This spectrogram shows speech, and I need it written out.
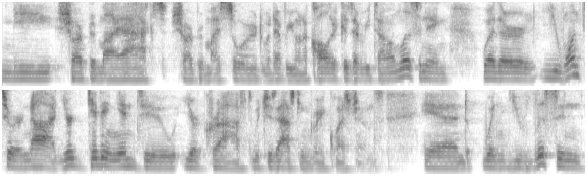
me sharpen my axe, sharpen my sword, whatever you want to call it. Because every time I'm listening, whether you want to or not, you're getting into your craft, which is asking great questions. And when you listen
